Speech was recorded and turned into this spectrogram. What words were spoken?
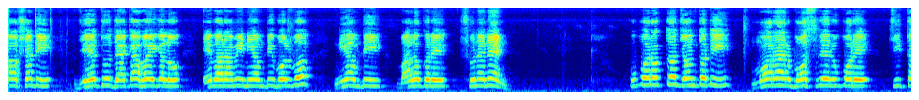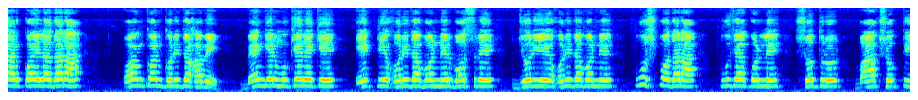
নকশাটি যেহেতু দেখা হয়ে গেল, এবার আমি নিয়মটি বলব। নিয়মটি ভালো করে শুনে নেন। উপরোক্ত যন্ত্রটি মরার বস্ত্রের উপরে চিতার কয়লা দ্বারা অঙ্কন করিতে হবে। ব্যাঙ্গের মুখে রেখে একটি হরিদা বর্ণের বস্ত্রে জড়িয়ে হরিদা বর্ণের পুষ্প দ্বারা পূজা করলে শত্রুর বাক শক্তি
